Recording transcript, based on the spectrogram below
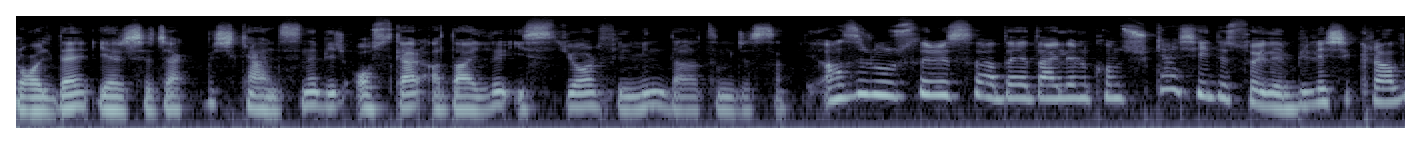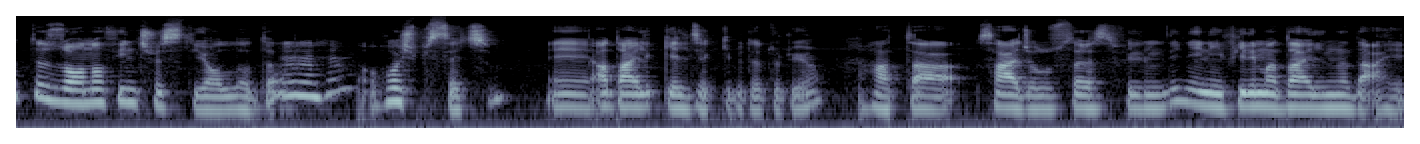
rolde yarışacakmış. Kendisine bir Oscar adaylığı istiyor filmin dağıtımcısı. Hazır uluslararası aday adaylarını konuşurken şey de söyleyeyim. Birleşik Krallık da Zone of Interest yolladı. Hı hı. Hoş bir seçim. E, adaylık gelecek gibi de duruyor. Hatta sadece uluslararası film değil en iyi film adaylığına dahi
